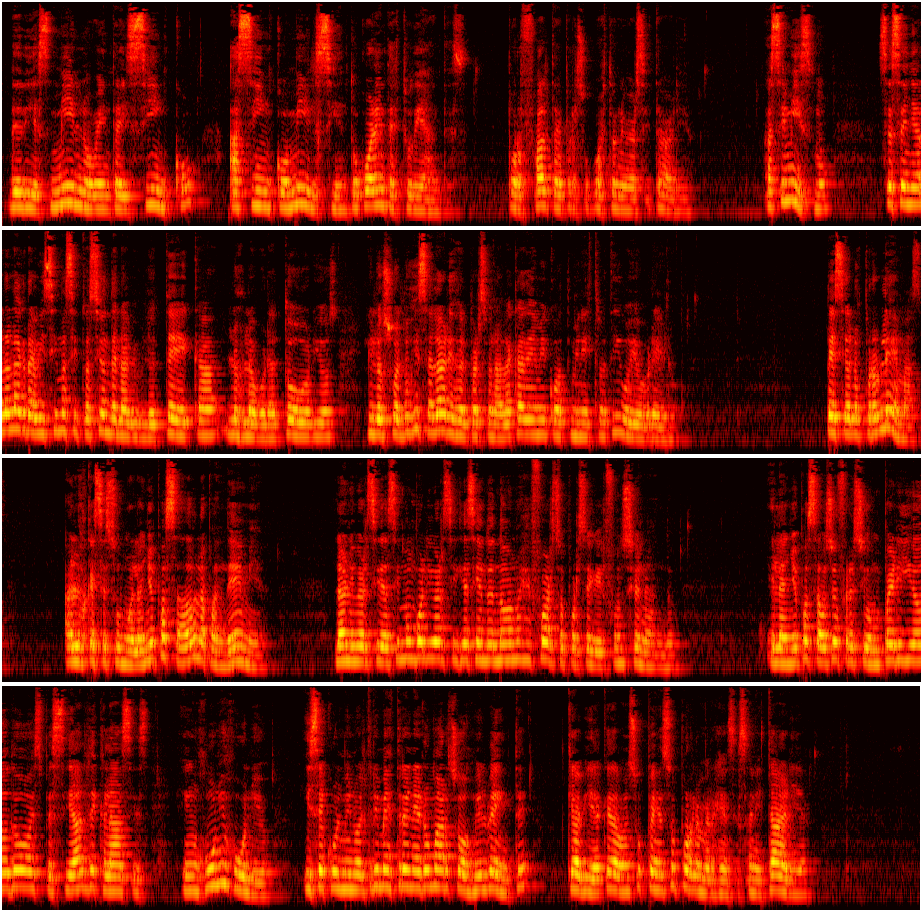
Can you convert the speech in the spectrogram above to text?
de 10.095 a 5.140 estudiantes por falta de presupuesto universitario. Asimismo, se señala la gravísima situación de la biblioteca, los laboratorios y los sueldos y salarios del personal académico, administrativo y obrero. Pese a los problemas, a los que se sumó el año pasado la pandemia, la Universidad Simón Bolívar sigue haciendo enormes esfuerzos por seguir funcionando. El año pasado se ofreció un periodo especial de clases en junio y julio y se culminó el trimestre enero-marzo 2020, que había quedado en suspenso por la emergencia sanitaria.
